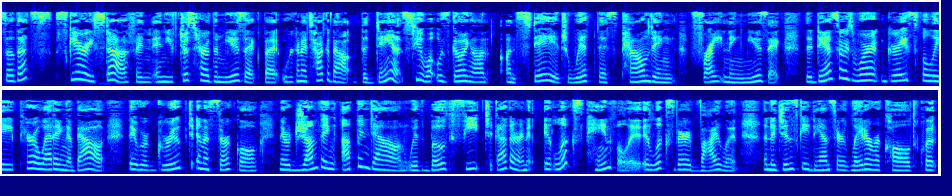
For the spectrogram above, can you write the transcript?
So that's scary stuff and, and you've just heard the music, but we're going to talk about the dance too. What was going on on stage with this pounding, frightening music? The dancers weren't gracefully pirouetting about. They were grouped in a circle. They were jumping up and down with both feet together and it, it looks painful. It, it looks very violent. A Nijinsky dancer later recalled, quote,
